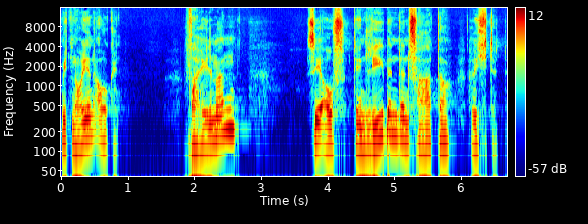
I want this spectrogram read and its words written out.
mit neuen Augen, weil man sie auf den liebenden Vater richtet.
